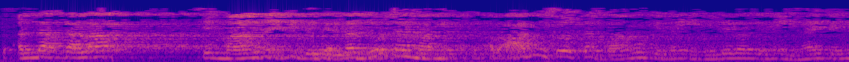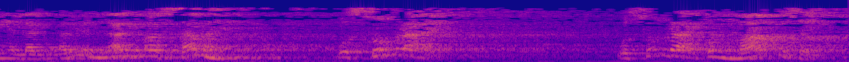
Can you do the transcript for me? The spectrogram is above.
تو اللہ تعالیٰ سے مانگنے کی دے اللہ جو چاہے مانگے۔ اب آدمی سوچتا ہے مانگو کہ نہیں ملے گا کہ نہیں ہے کہ نہیں اللہ ارے اللہ کے پاس سب ہے۔ وہ سن رہا ہے۔ وہ سن رہا ہے تم مانگ تو صحیح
